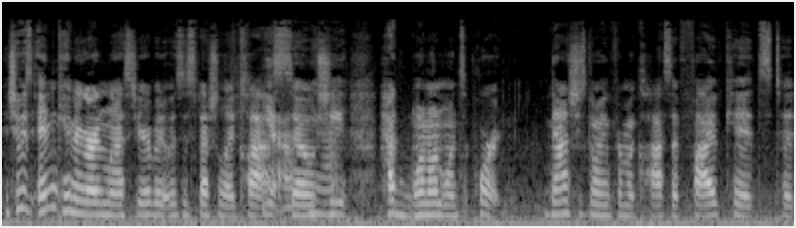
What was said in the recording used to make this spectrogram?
And she was in kindergarten last year, but it was a special ed class. Yeah. So Yeah. she had one on one support. Now she's going from a class of five kids to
